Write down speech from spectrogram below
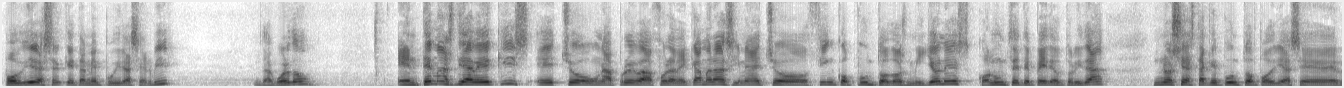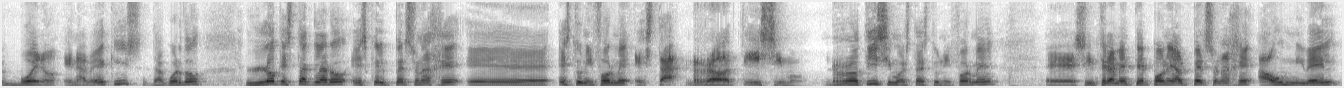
pudiera ser que también pudiera servir. ¿De acuerdo? En temas de ABX he hecho una prueba fuera de cámaras y me ha hecho 5.2 millones con un CTP de autoridad. No sé hasta qué punto podría ser bueno en ABX, ¿de acuerdo? Lo que está claro es que el personaje, eh, este uniforme está rotísimo. Rotísimo está este uniforme. eh, sinceramente pone al personaje a un nivel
